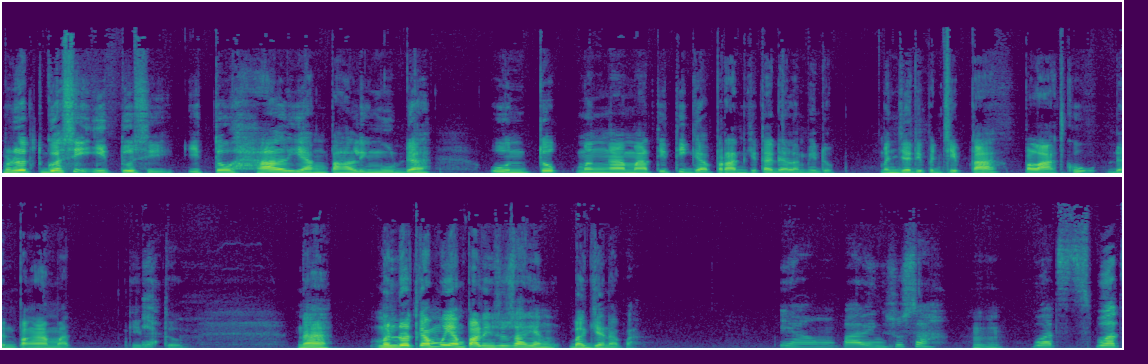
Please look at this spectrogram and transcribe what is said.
Menurut gue sih itu sih itu hal yang paling mudah untuk mengamati tiga peran kita dalam hidup. Menjadi pencipta pelaku dan pengamat gitu. Nah menurut kamu yang paling susah yang bagian apa Yang paling susah Mm-mm. buat buat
